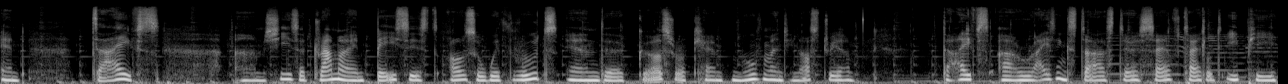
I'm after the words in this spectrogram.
and Dives. Um, she's a drummer and bassist, also with roots in the girls rock camp movement in Austria. Dives are rising stars. Their self titled EP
